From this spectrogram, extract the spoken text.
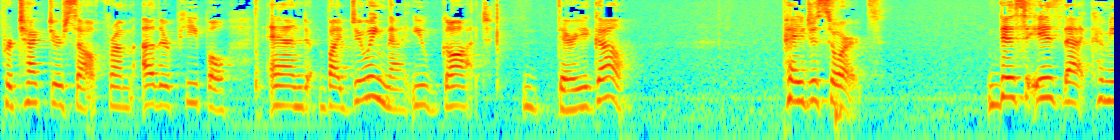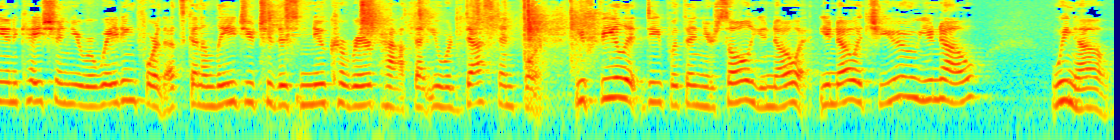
protect yourself from other people. And by doing that, you got, there you go. Page of Swords. This is that communication you were waiting for that's going to lead you to this new career path that you were destined for. You feel it deep within your soul. You know it. You know it's you. You know. We know.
